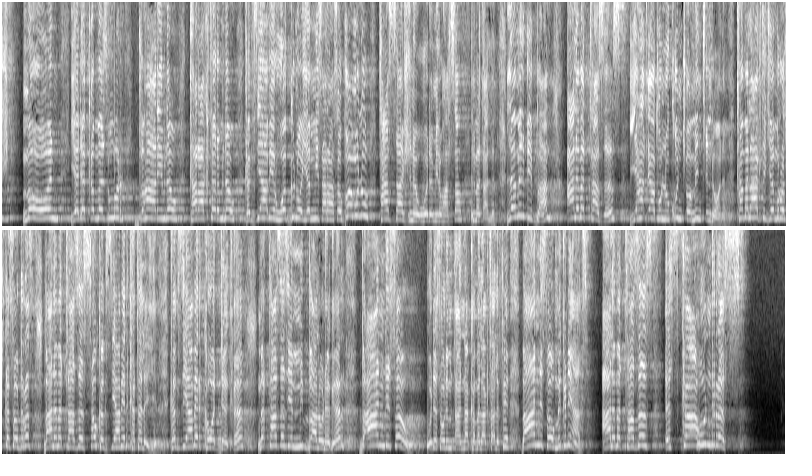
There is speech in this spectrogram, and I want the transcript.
መሆን የደቀ መዝሙር ባህሪም ነው፣ ካራክተርም ነው። ከእግዚአብሔር ወግኖ የሚሰራ ሰው በሙሉ ታዛዥ ነው ወደሚለው ሐሳብ እንመጣለን። ለምን ቢባል አለመታዘዝ የኃጢአት ሁሉ ቁንጮ ምንጭ እንደሆነ ከመላእክት ጀምሮ እስከ ሰው ድረስ ባለመታዘዝ ሰው ከእግዚአብሔር ከተለየ ከእግዚአብሔር ከወደቀ መታዘዝ የሚባለው ነገር በአንድ ሰው ወደ ሰው ልምጣና ከመላእክት አልፌ በአንድ ሰው ምክንያት አለመታዘዝ እስካሁን ድረስ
